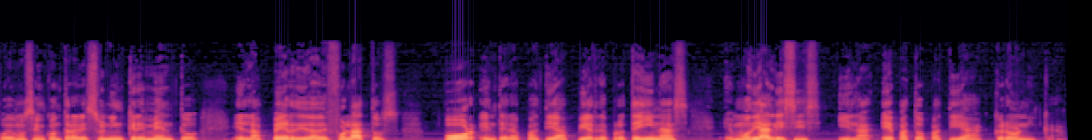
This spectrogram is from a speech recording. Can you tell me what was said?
podemos encontrar es un incremento en la pérdida de folatos por enteropatía pierde proteínas, hemodiálisis y la hepatopatía crónica.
